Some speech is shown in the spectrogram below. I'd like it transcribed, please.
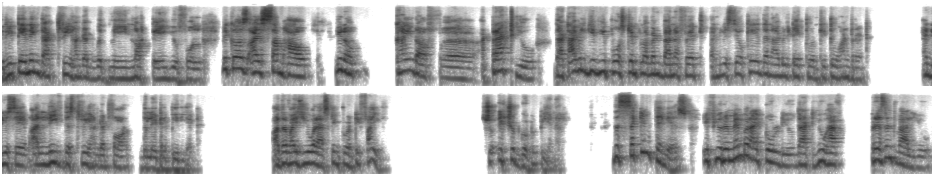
retaining that 300 with me, not paying you full, because I somehow, you know, kind of uh, attract you that I will give you post-employment benefit. And we say, okay, then I will take 2200. And you say, I'll leave this 300 for the later period. Otherwise, you are asking 25. So it should go to PNL. The second thing is, if you remember, I told you that you have present value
